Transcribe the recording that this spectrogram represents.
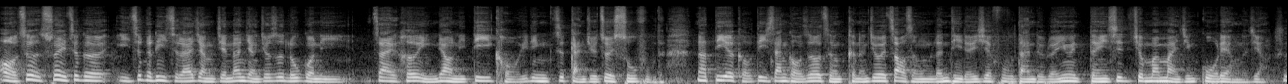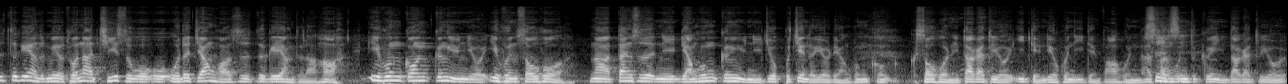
哦，这所以这个以这个例子来讲，简单讲就是，如果你在喝饮料，你第一口一定是感觉最舒服的，那第二口、第三口之后，可可能就会造成人体的一些负担，对不对？因为等于是就慢慢已经过量了，这样。是这个样子没有错。那其实我我我的讲法是这个样子了哈。一分耕耕耘有一分收获，那但是你两分耕耘你就不见得有两分工收获，你大概只有一点六分、一点八分，那三分的耕耘大概只有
